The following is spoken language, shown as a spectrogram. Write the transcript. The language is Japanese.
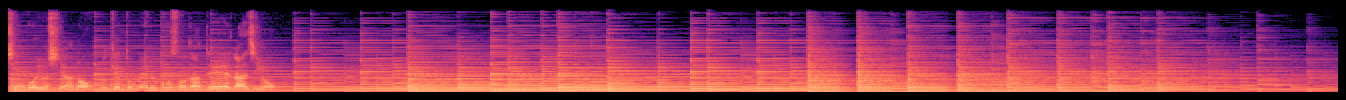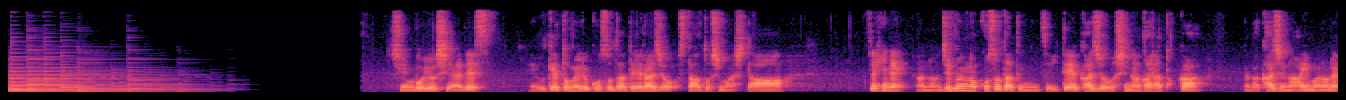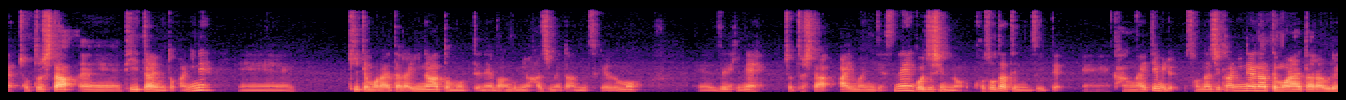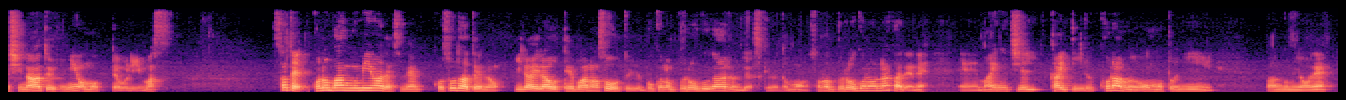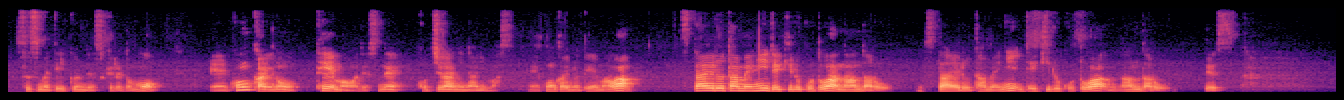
辛坊よしやの受け止める子育てラジオ。辛坊よしやです。受け止める子育てラジオスタートしました。ぜひねあの自分の子育てについて家事をしながらとかなんか家事の合間のねちょっとした、えー、ティータイムとかにね、えー、聞いてもらえたらいいなと思ってね番組を始めたんですけれども、えー、ぜひねちょっとした合間にですねご自身の子育てについて、えー、考えてみるそんな時間に、ね、なってもらえたら嬉しいなというふうに思っております。さてこの番組はですね子育てのイライラを手放そうという僕のブログがあるんですけれどもそのブログの中でね、えー、毎日書いているコラムをもとに番組をね進めていくんですけれどもえ今回のテーマはですねこちらになります、え今回のテーマは伝えるためにできることは何だろう？伝えるためにできることは何だろう？です。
